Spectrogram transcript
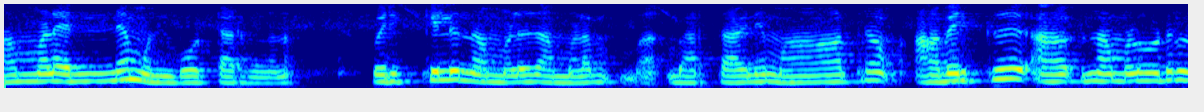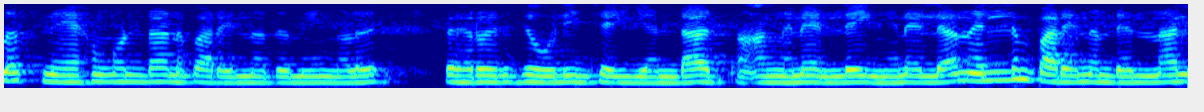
നമ്മൾ തന്നെ മുൻപോട്ടിറങ്ങണം. ഒരിക്കലും നമ്മൾ നമ്മളെ ഭർത്താവിനെ മാത്രം അവർക്ക് നമ്മളോടുള്ള സ്നേഹം കൊണ്ടാണ് പറയുന്നത് നിങ്ങൾ വേറൊരു ജോലിയും ചെയ്യണ്ട അങ്ങനെയല്ല ഇങ്ങനെയല്ല എന്നെല്ലാം പറയുന്നുണ്ട്. എന്നാൽ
